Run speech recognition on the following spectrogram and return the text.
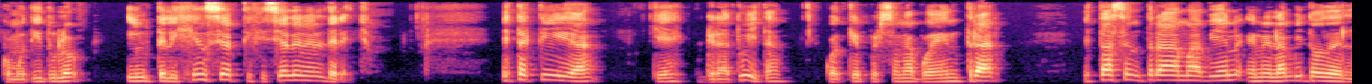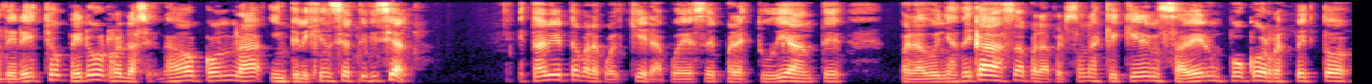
como título Inteligencia Artificial en el Derecho. Esta actividad, que es gratuita, cualquier persona puede entrar, está centrada más bien en el ámbito del derecho, pero relacionado con la inteligencia artificial. Está abierta para cualquiera, puede ser para estudiantes, para dueñas de casa, para personas que quieren saber un poco respecto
